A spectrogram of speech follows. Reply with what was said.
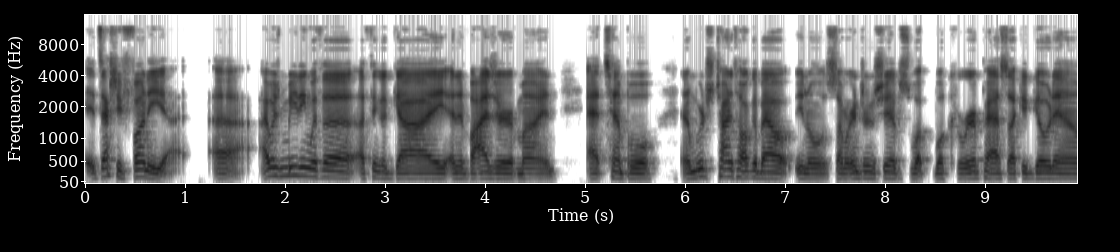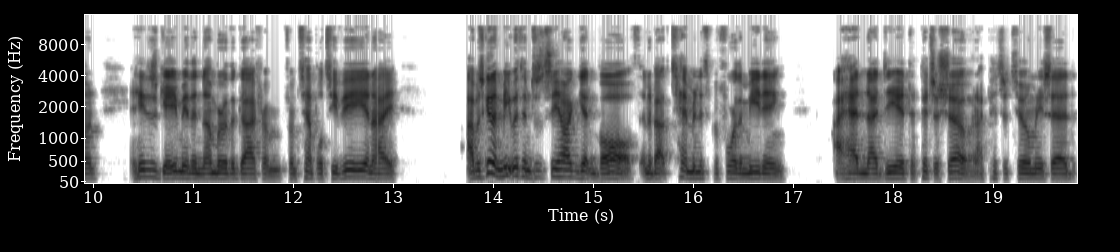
it's actually funny. Uh, I was meeting with a, I think a guy, an advisor of mine at Temple, and we are just trying to talk about, you know, summer internships, what what career paths I could go down, and he just gave me the number of the guy from from Temple TV, and I, I was going to meet with him to see how I could get involved. And about ten minutes before the meeting, I had an idea to pitch a show, and I pitched it to him, and he said,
